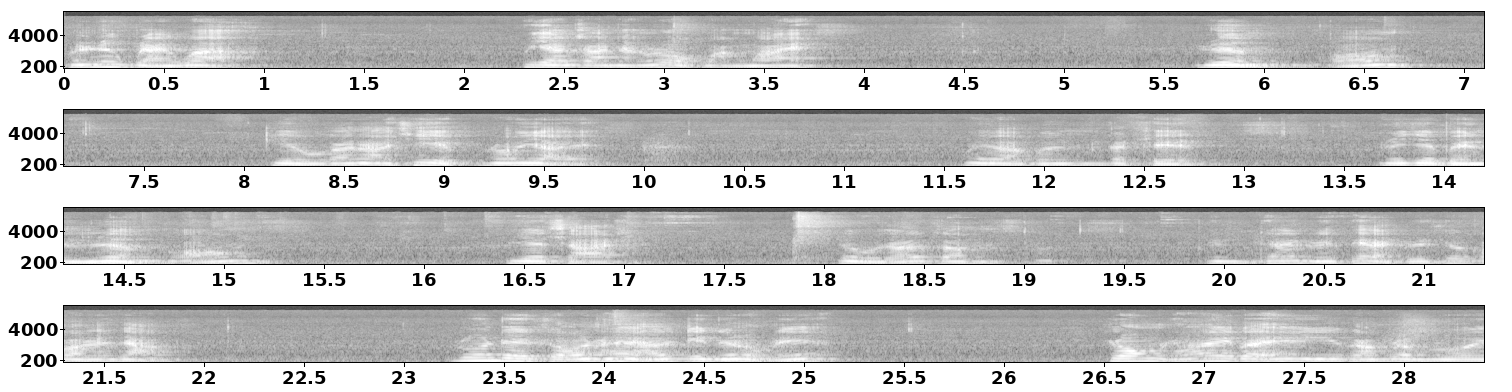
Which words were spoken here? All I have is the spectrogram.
มันเรื่องแปลกว่าวิทยาการทางโลกวางไม้เรื่องของเกี่ยวกับอาชีพน้อยใหญ่ ไม่ว่าเป็นเกษตร หรือจะเป็นเรื่องของวิทยาศาสตร์ เรื่องอุตสาหกรรม เป็นแพทย์ในแพทย์วิศวกรระดับล้วนได้สอนให้หากินในโลกนี้ลงท้ายไปให้มีความร่ำรวย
